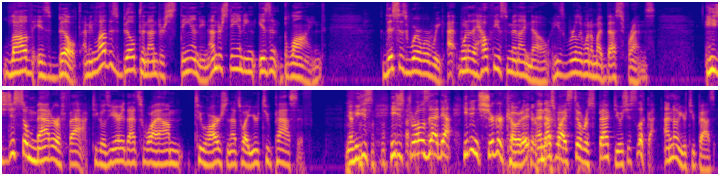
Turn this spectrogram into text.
love is built. I mean, love is built in understanding. Understanding isn't blind. This is where we're weak. I, one of the healthiest men I know, he's really one of my best friends. He's just so matter of fact. He goes, Yeah, that's why I'm too harsh and that's why you're too passive. You know, he just he just throws that down. He didn't sugarcoat it, and that's why I still respect you. It's just look, I, I know you're too passive,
